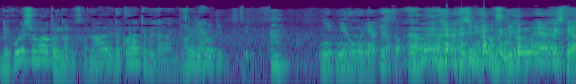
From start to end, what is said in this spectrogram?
デコレーションアートになるんですかね。アールデコラティブじゃないんですかね。アールデコラティブです。ねに日本語に訳すと？日本語に訳してよ。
